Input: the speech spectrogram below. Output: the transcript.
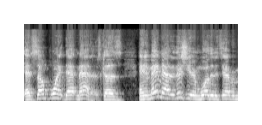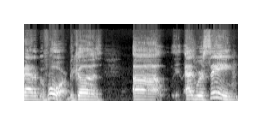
At some point, that matters because, and it may matter this year more than it's ever mattered before because, uh, as we're seeing,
